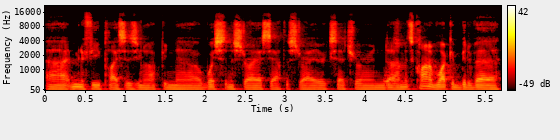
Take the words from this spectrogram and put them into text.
uh, in a few places, you know, up in uh, Western Australia, South Australia, etc. And um, it's kind of like a bit of a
